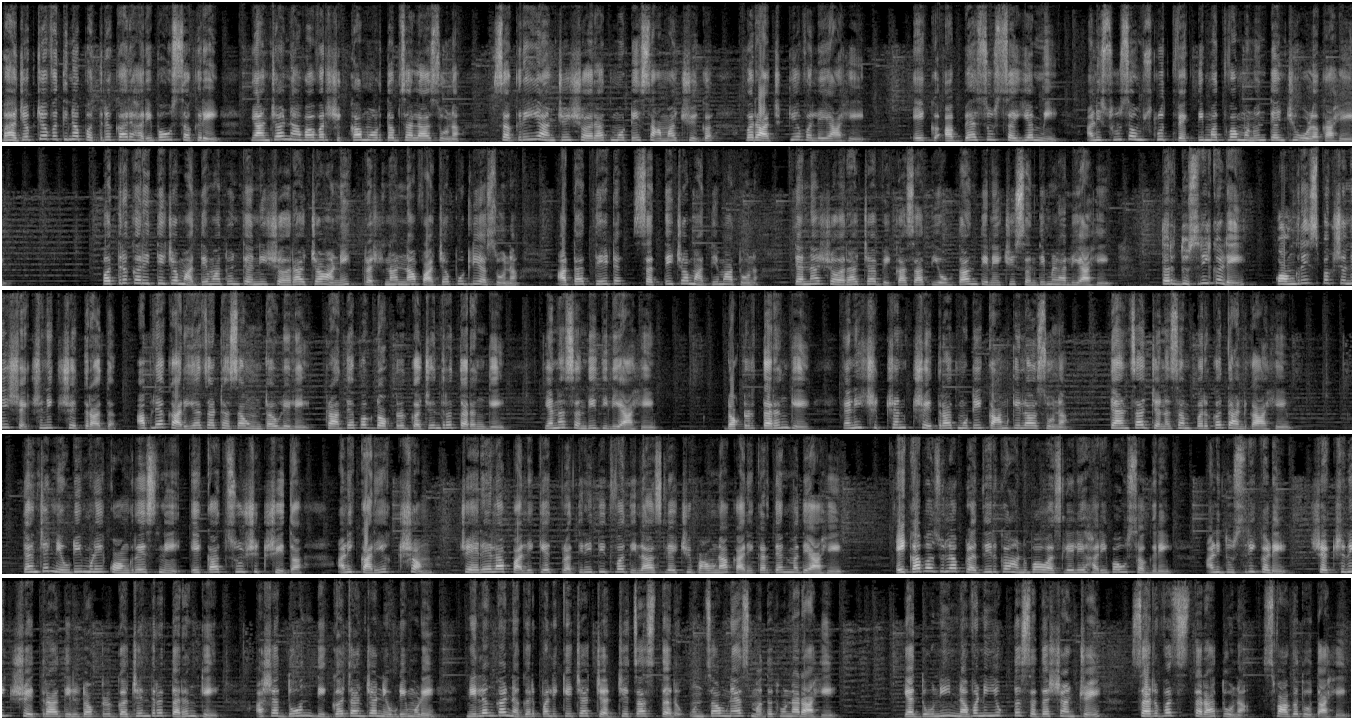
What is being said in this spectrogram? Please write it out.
भाजपच्या वतीनं पत्रकार हरिभाऊ सकरे यांच्या नावावर शिक्कामोर्तब झाला असून सकरे यांचे शहरात मोठे सामाजिक व राजकीय वलय आहे. एक अभ्यासू संयमी आणि सुसंस्कृत व्यक्तिमत्व म्हणून त्यांची ओळख आहे. पत्रकारितेच्या माध्यमातून त्यांनी शहराच्या अनेक प्रश्नांना वाचा फोडली असून आता थेट सत्तेच्या माध्यमातून त्यांना शहराच्या विकासात योगदान देण्याची संधी मिळाली आहे. तर दुसरीकडे काँग्रेस पक्षाने शैक्षणिक क्षेत्रात आपल्या कार्याचा ठसा उमटवलेले प्राध्यापक डॉक्टर गजेंद्र तरंगे यांना संधी दिली आहे. डॉक्टर तरंगे यांनी शिक्षण क्षेत्रात मोठे काम केलं असून त्यांचा जनसंपर्क दांडगा आहे. त्यांच्या निवडीमुळे काँग्रेसने एका सुशिक्षित आणि कार्यक्षम चेहऱ्याला पालिकेत प्रतिनिधित्व दिला असल्याची भावना कार्यकर्त्यांमध्ये आहे. एका बाजूला प्रदीर्घ अनुभव असलेले हरिभाऊ सगरे आणि दुसरीकडे शैक्षणिक क्षेत्रातील डॉक्टर गजेंद्र तरंगे अशा दोन दिग्गजांच्या निवडीमुळे निलंगा नगरपालिकेच्या चर्चेचा स्तर उंचावण्यास मदत होणार आहे. या दोन्ही नवनियुक्त सदस्यांचे सर्वच स्तरातून स्वागत होत आहे.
